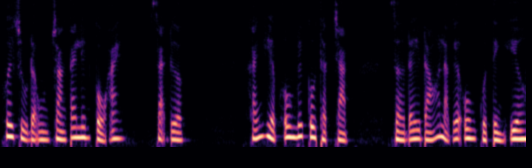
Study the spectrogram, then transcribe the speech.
Khuê chủ động choàng tay lên cổ anh. Dạ được. Khánh Hiệp ôm lấy cô thật chặt. Giờ đây đó là cái ôm của tình yêu,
